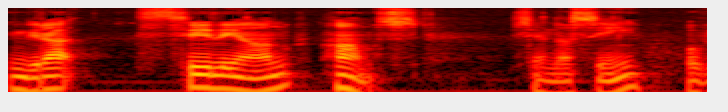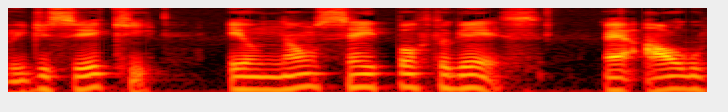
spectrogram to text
e Graciliano Ramos. Sendo assim, ouvi dizer que eu não sei português é algo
